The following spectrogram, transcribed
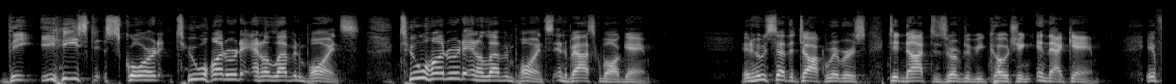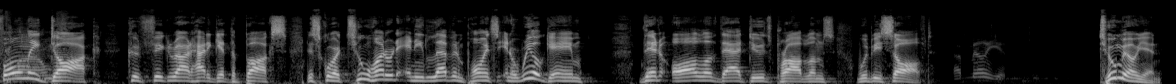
The East scored 211 points. 211 points in a basketball game. And who said that Doc Rivers did not deserve to be coaching in that game? If only Doc could figure out how to get the Bucks to score 211 points in a real game, then all of that dude's problems would be solved. A million. 2 million.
